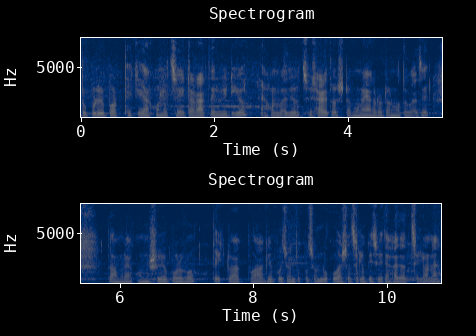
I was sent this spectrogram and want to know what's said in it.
দুপুরের পর থেকে এখন হচ্ছে এটা রাতের ভিডিও এখন বাজে হচ্ছে সাড়ে দশটা, মনে এগারোটার মতো বাজে। তো আমরা এখন শুয়ে পড়ব। তো একটু আগ- আগে পর্যন্ত প্রচণ্ড কুয়াশা ছিল, কিছুই দেখা যাচ্ছিল না।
